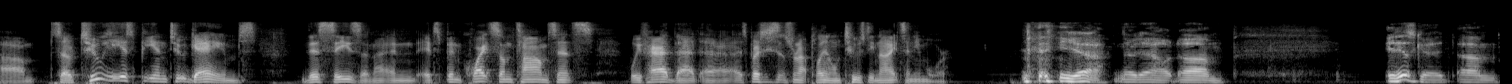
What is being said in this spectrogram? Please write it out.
Um, so two ESPN2 games this season, and it's been quite some time since we've had that, uh, especially since we're not playing on Tuesday nights anymore. yeah, no doubt. Um, it is good. Um,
